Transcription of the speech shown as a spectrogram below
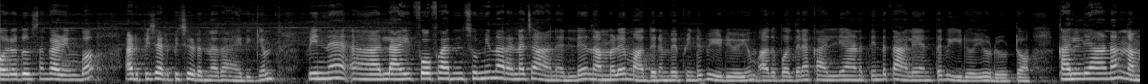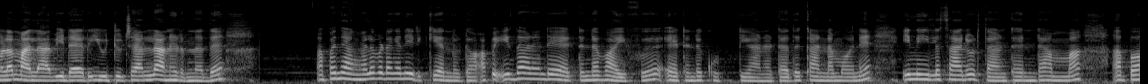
ഓരോ ദിവസം കഴിയുമ്പോൾ അടുപ്പിച്ചടുപ്പിച്ച് ഇടുന്നതായിരിക്കും. പിന്നെ ലൈഫ് ഓഫ് അരൻസുമി സുമി എന്ന് പറയുന്ന ചാനലിൽ നമ്മൾ മധുരം വെപ്പിന്റെ വീഡിയോയും അതുപോലെ തന്നെ കല്യാണത്തിന്റെ തലേന്നത്തെ വീഡിയോയും ഇടും കേട്ടോ. കല്യാണം നമ്മളെ മലാവി ഡയറി യൂട്യൂബ് ചാനലാണ് ഇടുന്നത്. അപ്പം ഞങ്ങളിവിടെ ഇങ്ങനെ ഇരിക്കുകയായിരുന്നു കേട്ടോ. അപ്പോൾ ഇതാണ് എന്റെ ഏട്ടന്റെ വൈഫ് ഏട്ടന്റെ കുട്ടിയാണ് കേട്ടോ. അത് കണ്ണമോനെ ഈ നീല സാരി കൊടുത്താണ് കേട്ടോ എന്റെ അമ്മ. അപ്പോൾ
